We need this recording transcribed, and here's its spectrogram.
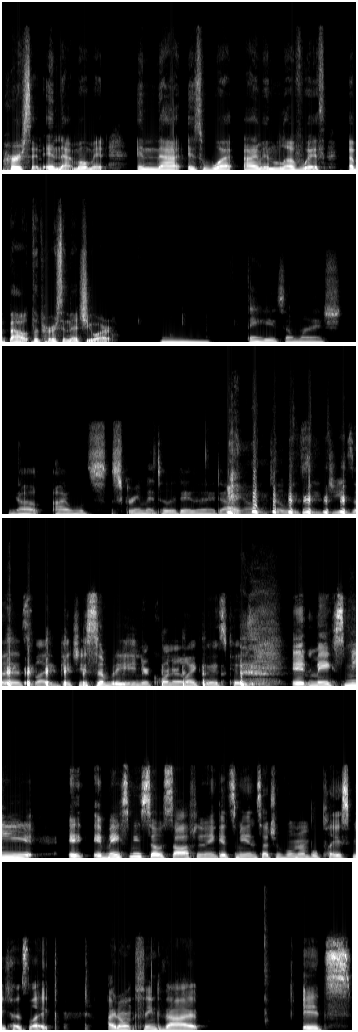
person in that moment. And that is what I'm in love with about the person that you are. Mm, thank you so much. Yeah, I will scream it till the day that I die until we see Jesus. Like, get you somebody in your corner like this because it makes me it it makes me so soft and it gets me in such a vulnerable place because like I don't think that it's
